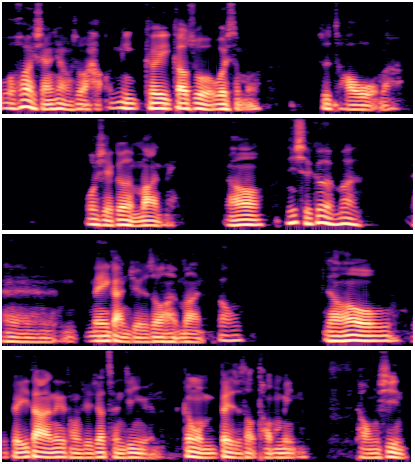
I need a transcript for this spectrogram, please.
我后来想想说，好，你可以告诉我为什么是找我吗？我写歌很慢呢、欸，然后你写歌很慢，呃，没感觉的时候很慢，懂。然后北艺大的那个同学叫陈金元，跟我们贝斯手同名同姓，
